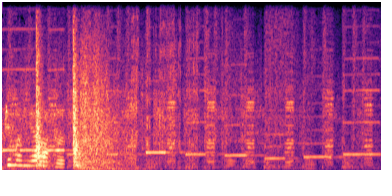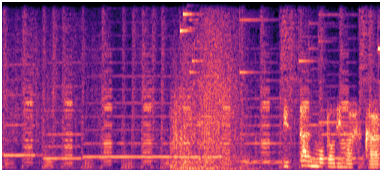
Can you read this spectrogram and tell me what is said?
イタチ間に合わず。一旦戻りますか。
